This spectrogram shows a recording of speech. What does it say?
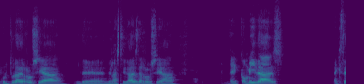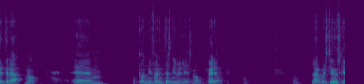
cultura de Rusia, de, las ciudades de Rusia, de comidas, etcétera, ¿no? Em, con diferentes niveles, ¿no? Pero la cuestión es que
